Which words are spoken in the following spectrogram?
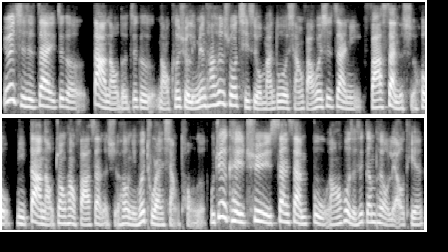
因为其实在这个大脑的这个脑科学里面，它是说其实有蛮多的想法会是在你发散的时候，你大脑状况发散的时候，你会突然想通了。我觉得可以去散散步，然后或者是跟朋友聊天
